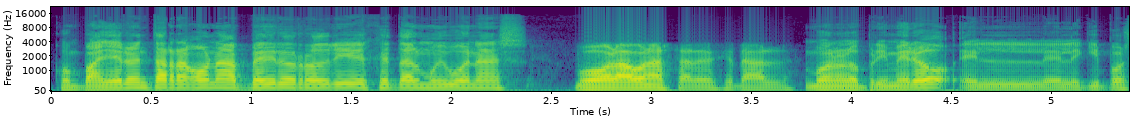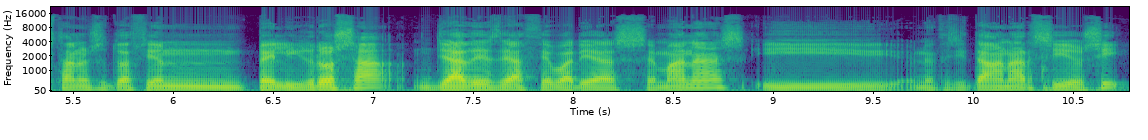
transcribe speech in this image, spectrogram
Compañero en Tarragona, Pedro Rodríguez ¿qué tal? Muy buenas. Hola, buenas tardes, ¿qué tal? Bueno, lo primero, el, equipo está en una situación peligrosa ya desde hace varias semanas y necesita ganar sí o sí.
